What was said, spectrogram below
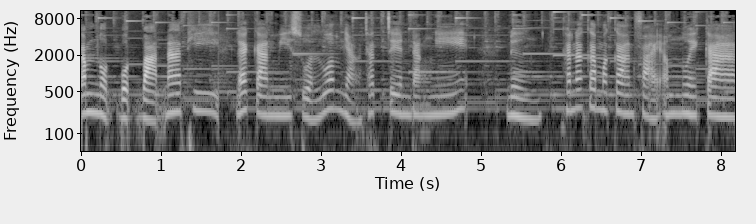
กำหนดบทบาทหน้าที่ และการมีส่วนร่วมอย่างชัดเจนดังนี้ 1. คณะกรรมการฝ่ายอำนวยการ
